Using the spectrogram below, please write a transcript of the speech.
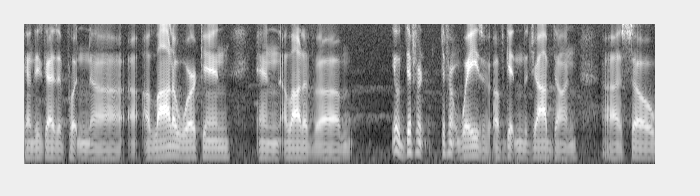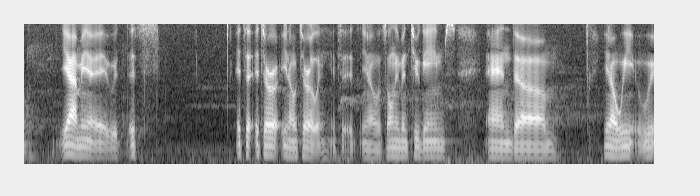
you know these guys have put in uh, a, a lot of work in and a lot of um, you know different different ways of, of getting the job done. Uh, so yeah, I mean it, it's it's a, it's a, you know it's early. It's a, you know it's only been two games, and um, you know we, we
